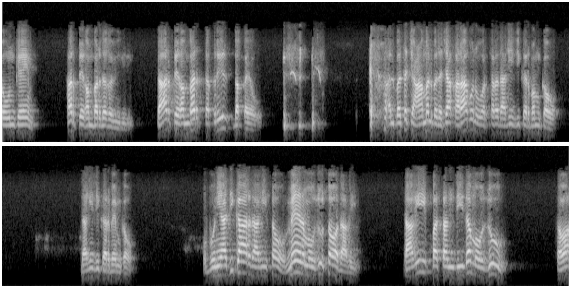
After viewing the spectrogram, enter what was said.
کوونکې هر پیغمبر دغه ویلي دي دار پیغمبر تقریر دقه یو البته چې عمل به دچا خراب نو ور سره داغي ذکر بم کو داغي ذکر بم کو او بنیادی کار دا غي سو مین موضوع سو دا غي دا غي پسندیده موضوع سوا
